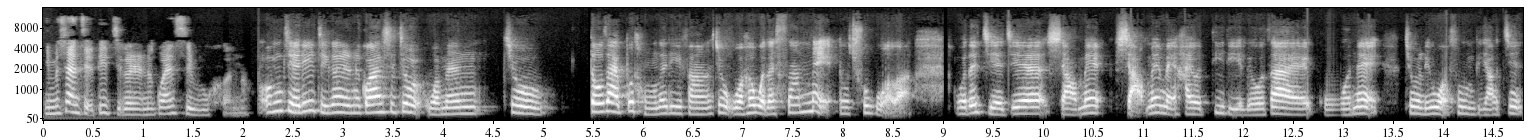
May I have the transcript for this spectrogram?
你们现在姐弟几个人的关系如何呢？我们姐弟几个人的关系，就我们就都在不同的地方，就我和我的三妹都出国了。我的姐姐、小妹、小妹妹还有弟弟留在国内，就离我父母比较近。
